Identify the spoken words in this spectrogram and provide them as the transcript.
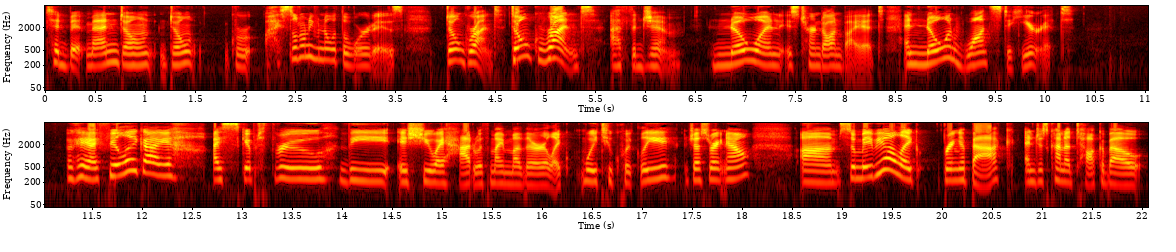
tidbit. Men don't don't gr- I still don't even know what the word is. Don't grunt. Don't grunt at the gym. No one is turned on by it, and no one wants to hear it. Okay, I feel like I I skipped through the issue I had with my mother like way too quickly just right now. Um, so maybe I'll like bring it back and just kind of talk about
